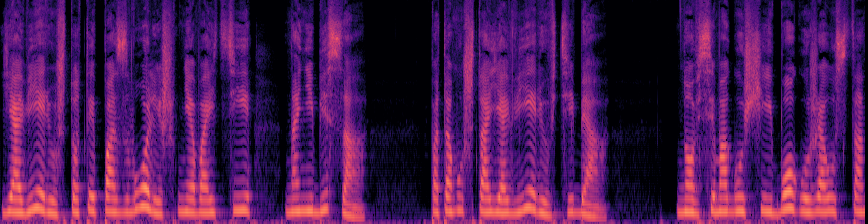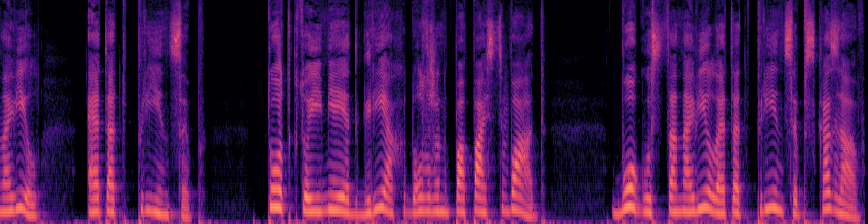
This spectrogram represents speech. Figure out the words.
Я верю, что Ты позволишь мне войти на небеса, потому что я верю в Тебя. Но всемогущий Бог уже установил этот принцип. Тот, кто имеет грех, должен попасть в ад. Бог установил этот принцип, сказав,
